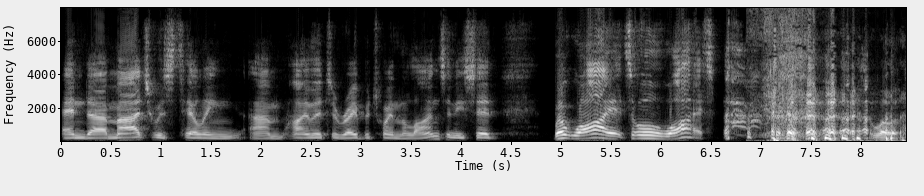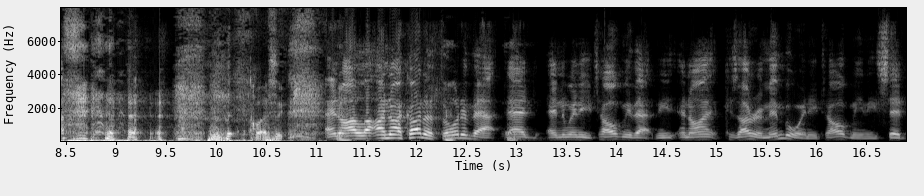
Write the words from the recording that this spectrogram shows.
and uh, Marge was telling um, Homer to read between the lines, and he said, "But why? It's all white." Love it. Classic. and I and I kind of thought about that, and when he told me that, and, he, and I because I remember when he told me, and he said,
